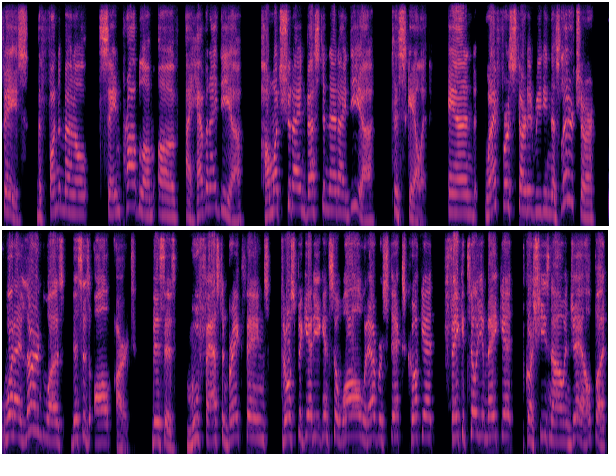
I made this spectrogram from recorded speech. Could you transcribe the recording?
face the fundamental same problem of I have an idea. How much should I invest in that idea to scale it? And when I first started reading this literature, what I learned was this is all art. This is move fast and break things, throw spaghetti against the wall, whatever sticks, cook it, fake it till you make it. Of course, she's now in jail, but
